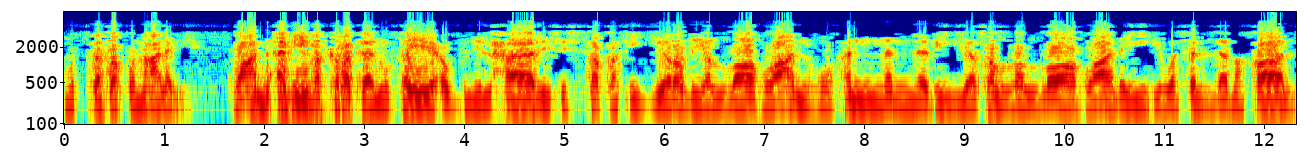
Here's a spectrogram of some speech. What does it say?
متفق عليه. وعن أبي بكرة نفيع بن الحارث الثقفي رضي الله عنه أن النبي صلى الله عليه وسلم قال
